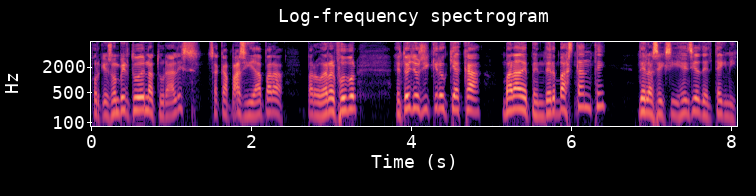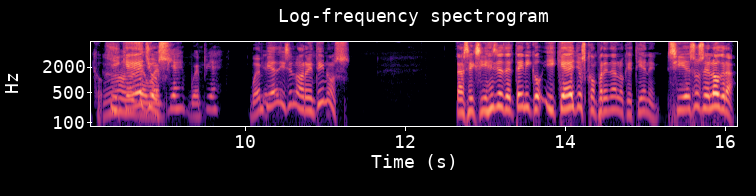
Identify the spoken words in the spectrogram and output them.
porque son virtudes naturales, esa capacidad para, para jugar al fútbol. Entonces yo sí creo que acá van a depender bastante de las exigencias del técnico. y que ellos... Buen pie, buen pie. Buen pie, dicen los argentinos. Las exigencias del técnico y que ellos comprendan lo que tienen. Si eso se logra,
